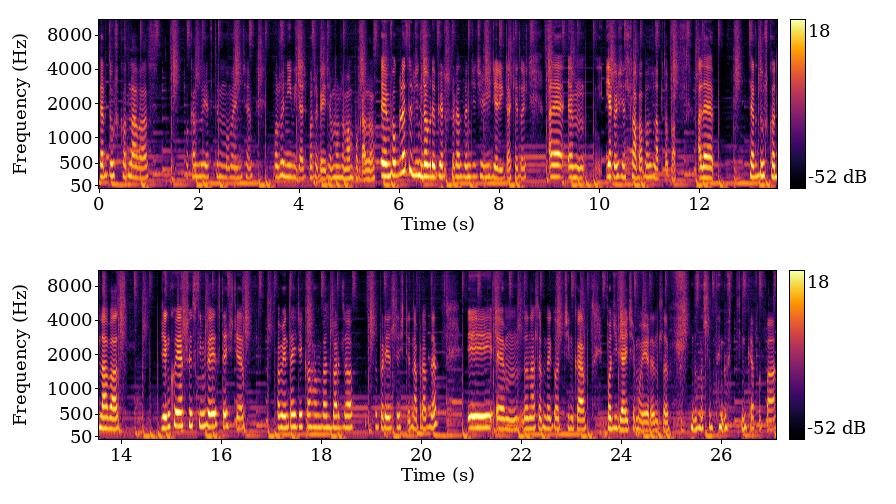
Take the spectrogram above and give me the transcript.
serduszko dla Was pokazuję w tym momencie. Może nie widać, poczekajcie, może wam pokażę. W ogóle to dzień dobry, pierwszy raz będziecie widzieli takie coś, ale jakoś jest słaba, bo z laptopa. Ale serduszko dla was. Dziękuję wszystkim, że jesteście. Pamiętajcie, kocham was bardzo. Super jesteście, naprawdę. I do następnego odcinka podziwiajcie moje ręce. Do następnego odcinka, papa. Pa.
